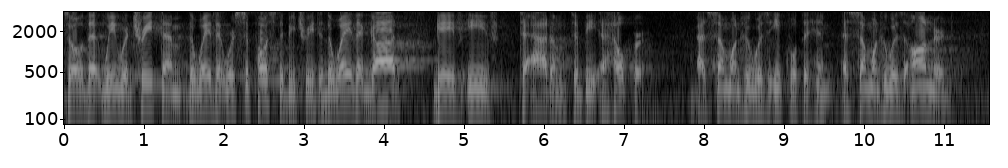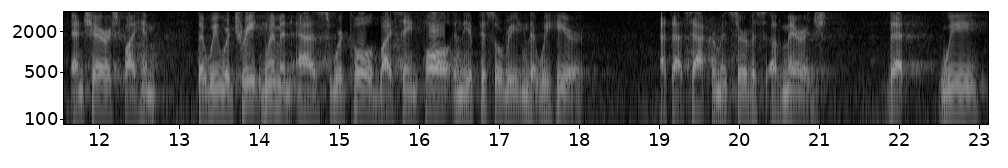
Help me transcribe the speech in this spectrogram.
so that we would treat them the way that we're supposed to be treated, the way that God gave Eve to Adam to be a helper, as someone who was equal to him, as someone who was honored and cherished by him, that we would treat women as we're told by St. Paul in the epistle reading that we hear at that sacrament service of marriage, that we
